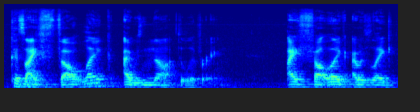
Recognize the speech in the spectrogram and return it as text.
because I felt like I was not delivering. I felt like I was like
